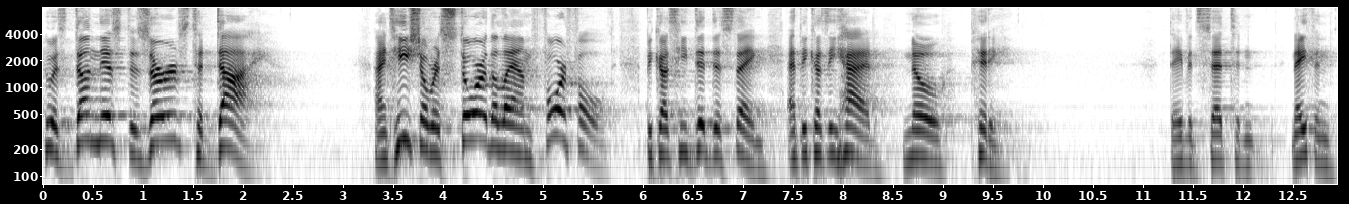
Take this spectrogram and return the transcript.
who has done this deserves to die. And he shall restore the lamb fourfold because he did this thing and because he had no pity. David said to Nathan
